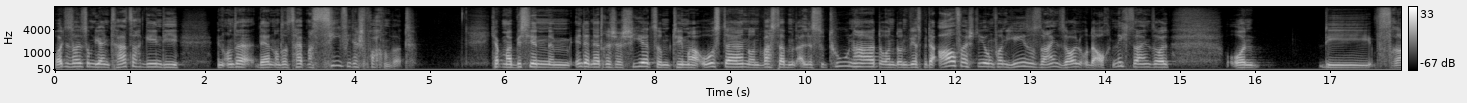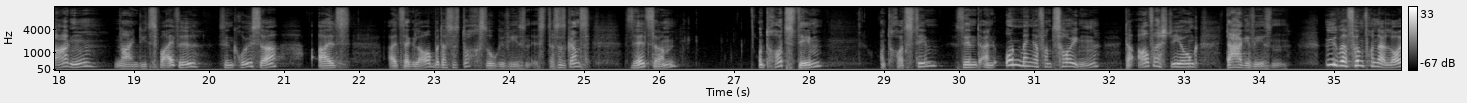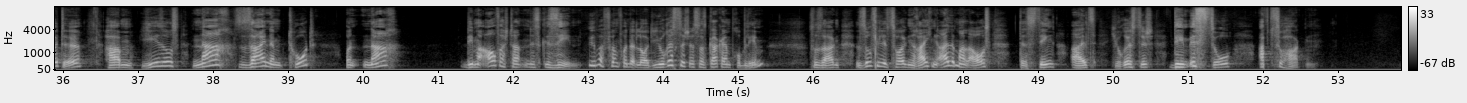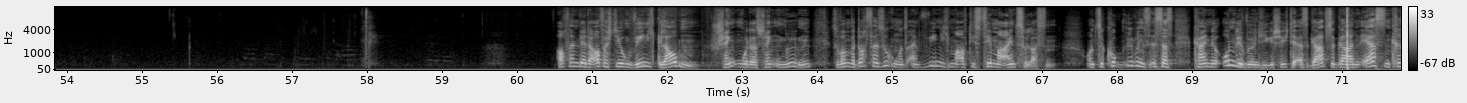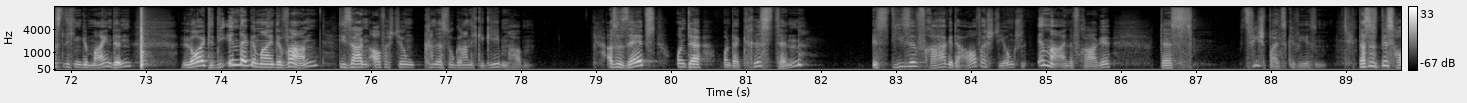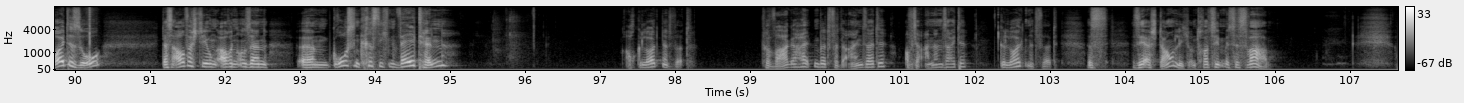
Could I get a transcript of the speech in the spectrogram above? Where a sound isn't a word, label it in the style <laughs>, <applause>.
Heute soll es um die eine Tatsache gehen, die in unserer, der in unserer Zeit massiv widersprochen wird. Ich habe mal ein bisschen im Internet recherchiert zum Thema Ostern und was damit alles zu tun hat und, und wie es mit der Auferstehung von Jesus sein soll oder auch nicht sein soll. Und die Fragen, nein, die Zweifel sind größer als, als der Glaube, dass es doch so gewesen ist. Das ist ganz seltsam. Und trotzdem, und trotzdem sind eine Unmenge von Zeugen der Auferstehung da gewesen. Über 500 Leute haben Jesus nach seinem Tod und nach dem er auferstanden ist gesehen. Über 500 Leute. Juristisch ist das gar kein Problem zu sagen, so viele Zeugen reichen alle mal aus, das Ding als juristisch, dem ist so, abzuhaken. Auch wenn wir der Auferstehung wenig Glauben schenken oder schenken mögen, so wollen wir doch versuchen, uns ein wenig mal auf dieses Thema einzulassen und zu gucken. Übrigens ist das keine ungewöhnliche Geschichte. Es gab sogar in ersten christlichen Gemeinden Leute, die in der Gemeinde waren, die sagen, Auferstehung kann es so gar nicht gegeben haben. Also selbst unter, unter Christen ist diese Frage der Auferstehung schon immer eine Frage des Zwiespalts gewesen. Das ist bis heute so, dass Auferstehung auch in unseren ähm, großen christlichen Welten auch geleugnet wird. Für wahr gehalten wird auf der einen Seite, auf der anderen Seite geleugnet wird. Das ist sehr erstaunlich und trotzdem ist es wahr.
